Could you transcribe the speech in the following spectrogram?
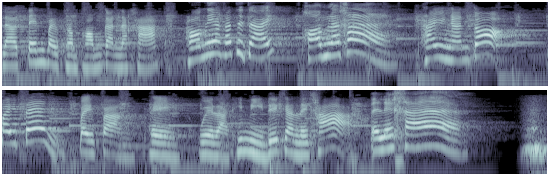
แล้วเต้นไปพร้อมๆกันนะคะ พร้อมหรือยังคะเจเจพร้อมแล้วค่ะ ถ้าอย่างนั้นก็ไปเต้นไปฟังเพลงเวลาที่มีด้วยกันเลยค่ะ ไปเลยค่ะ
